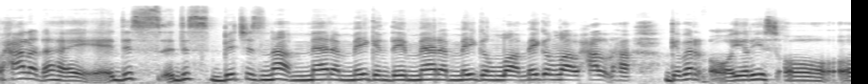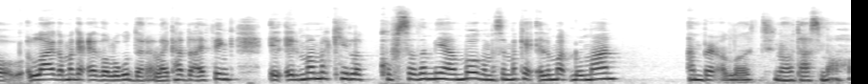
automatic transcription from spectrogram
waxaa la dhahay this this bitch is not mara megan they mara megan law. Megan law waxaa la dhahaa gabar oo yariis oo laaga magaceeda lagu daray. Like hadda i think il- ilmo markii la kufsado miyaa mooga mase markay ilmo dhumaan amber alert. No taas ma aho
